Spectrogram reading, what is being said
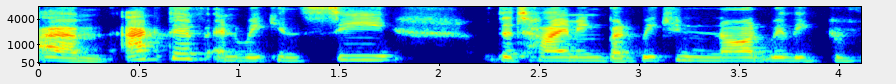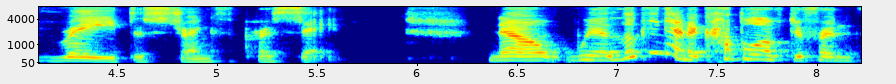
um, active and we can see the timing, but we cannot really grade the strength per se. Now we're looking at a couple of different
